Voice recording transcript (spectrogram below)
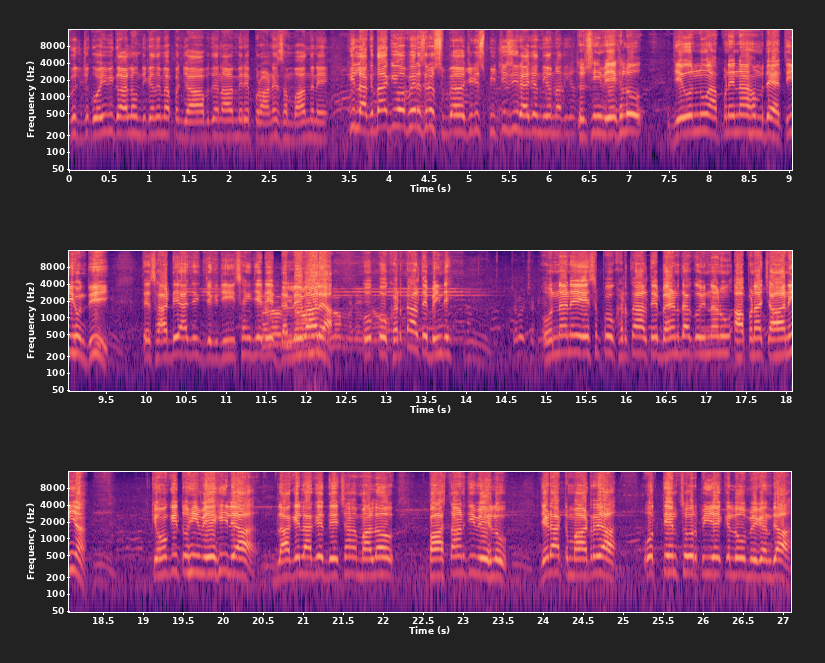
ਕੁਝ ਕੋਈ ਵੀ ਗੱਲ ਹੁੰਦੀ ਕਹਿੰਦੇ ਮੈਂ ਪੰਜਾਬ ਦੇ ਨਾਲ ਮੇਰੇ ਪੁਰਾਣੇ ਸੰਬੰਧ ਨੇ। ਕੀ ਲੱਗਦਾ ਕਿ ਉਹ ਫਿਰ ਸਿਰਫ ਜਿਹੜੀ ਸਪੀਚਸ ਹੀ ਰਹਿ ਜਾਂਦੀਆਂ ਉਹਨਾਂ ਦੀਆਂ? ਤੁਸੀਂ ਵੇਖ ਲਓ ਜੇ ਉਹਨੂੰ ਆਪਣੇ ਨਾਲ ਹਮਦੈਤੀ ਹੁੰਦੀ ਤੇ ਸਾਡੇ ਅੱਜ ਜਗਜੀਤ ਸਿੰਘ ਜਿਹੜੇ ਡੱਲੇਵਾਲ ਆ ਉਹ ਭੁੱਖ ਹੜਤਾਲ ਤੇ ਬੈਂਦੇ ਉਹਨਾਂ ਨੇ ਇਸ ਭੁੱਖ ਹੜਤਾਲ ਤੇ ਬਹਿਣ ਦਾ ਕੋਈ ਉਹਨਾਂ ਨੂੰ ਆਪਣਾ ਚਾਹ ਨਹੀਂ ਆ। ਕਿਉਂਕਿ ਤੁਸੀਂ ਵੇਖ ਹੀ ਲਿਆ ਲਾਗੇ ਲਾਗੇ ਦੇਸ਼ਾਂ ਮੰਨ ਲਓ ਪਾਕਿਸਤਾਨ 'ਚ ਹੀ ਵੇਖ ਲਓ ਜਿਹੜਾ ਟਮਾਟਰ ਆ ਉਹ 300 ਰੁਪਏ ਕਿਲੋ ਵਿਕਣ ਦਿਆ।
